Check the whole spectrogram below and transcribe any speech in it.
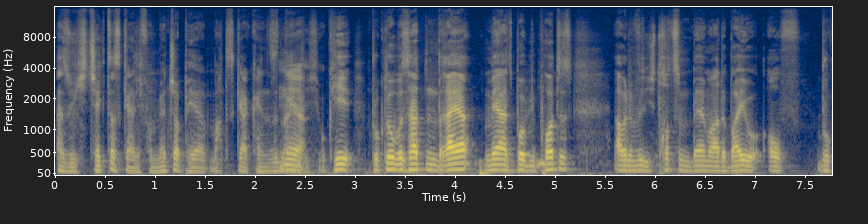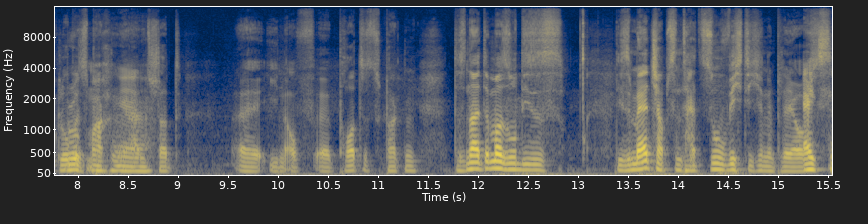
also ich check das gar nicht vom Matchup her, macht das gar keinen Sinn Ja. eigentlich. Okay, Brook Lopez hat einen Dreier, mehr als Bobby Portis, aber dann würde ich trotzdem Bam Adebayo auf Brook Lopez Brook machen, packen, ja. anstatt äh, ihn auf äh, Portis zu packen. Das sind halt immer so dieses, diese Matchups sind halt so wichtig in den Playoffs. X's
